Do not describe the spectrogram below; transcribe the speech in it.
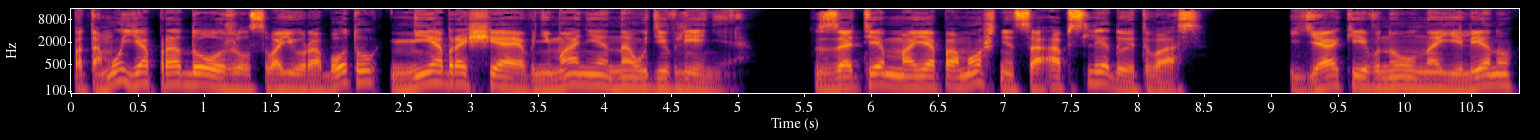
Потому я продолжил свою работу, не обращая внимания на удивление. Затем моя помощница обследует вас. Я кивнул на Елену,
